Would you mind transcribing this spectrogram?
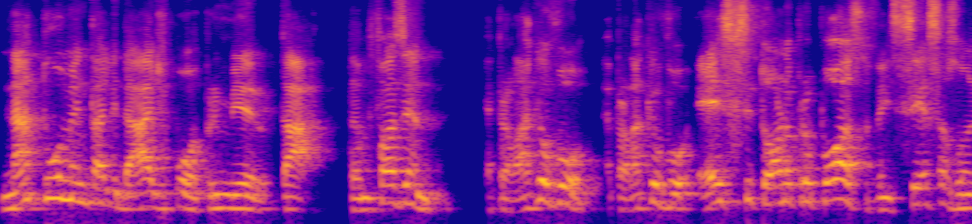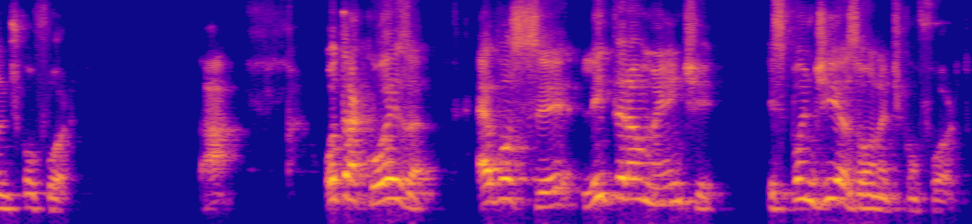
na tua mentalidade, pô, primeiro, tá, estamos fazendo, é para lá que eu vou, é para lá que eu vou. Esse se torna o propósito, vencer essa zona de conforto, tá? Outra coisa é você literalmente expandir a zona de conforto.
